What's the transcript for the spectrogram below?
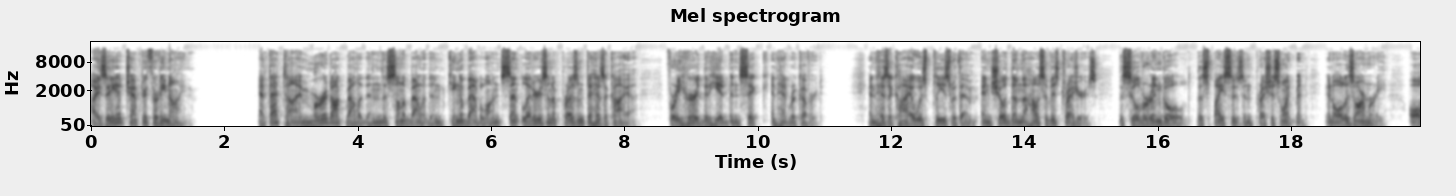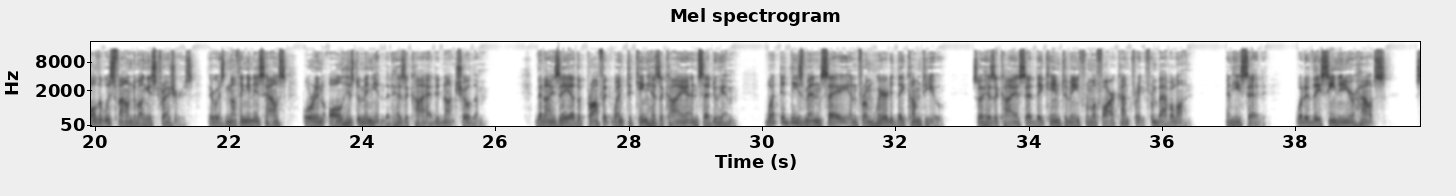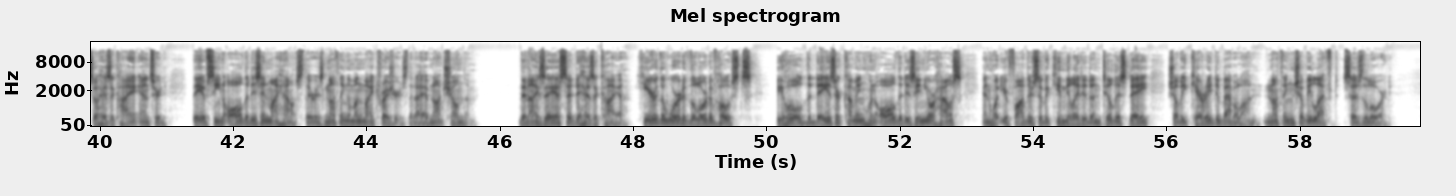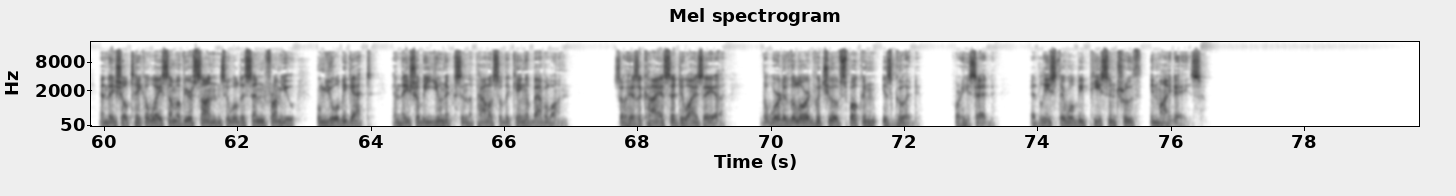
Isaiah chapter 39 At that time Merodach-Baladan, the son of Baladan, king of Babylon, sent letters and a present to Hezekiah, for he heard that he had been sick and had recovered. And Hezekiah was pleased with them, and showed them the house of his treasures, the silver and gold, the spices and precious ointment, and all his armory, all that was found among his treasures. There was nothing in his house or in all his dominion that Hezekiah did not show them. Then Isaiah the prophet went to King Hezekiah and said to him, what did these men say, and from where did they come to you? So Hezekiah said, They came to me from a far country, from Babylon. And he said, What have they seen in your house? So Hezekiah answered, They have seen all that is in my house. There is nothing among my treasures that I have not shown them. Then Isaiah said to Hezekiah, Hear the word of the Lord of hosts. Behold, the days are coming when all that is in your house, and what your fathers have accumulated until this day, shall be carried to Babylon. Nothing shall be left, says the Lord. And they shall take away some of your sons who will descend from you, whom you will beget, and they shall be eunuchs in the palace of the king of Babylon. So Hezekiah said to Isaiah, The word of the Lord which you have spoken is good. For he said, At least there will be peace and truth in my days.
